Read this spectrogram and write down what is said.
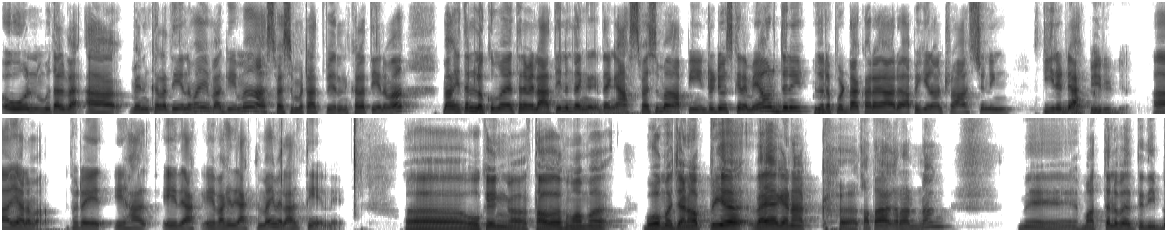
ඔවුන් මුදල් වෙන් කල තියෙනවා. වගේම අස්වැසුමටත් වෙන් කල තියෙනවා. මහිතන ලොකුම එතන වෙලාතින දැන් දැන් අස්වැසුම අපි ඉන්ට්‍රඩියස් කරම අවර්ධන දර පොඩ්ඩා කර අර අපි කියෙන ට්‍රස්ටනිින් පිරඩක් පිරිඩ යනවා. තොට ඒහා ඒ දෙයක් ඒ වගේ දෙයක් තමයි වෙලා තියෙන්නේ. ඕකෙන් තව මම බොහොම ජනප්‍රිය වැය ගැනක් කතා කරන්නම්. මේ මත්තල පැත්ත තිබ්බ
